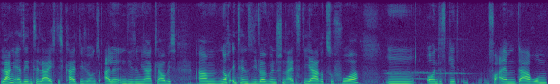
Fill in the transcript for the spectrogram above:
lang ersehnte Leichtigkeit, die wir uns alle in diesem Jahr, glaube ich, ähm, noch intensiver wünschen als die Jahre zuvor. Mm, und es geht vor allem darum,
